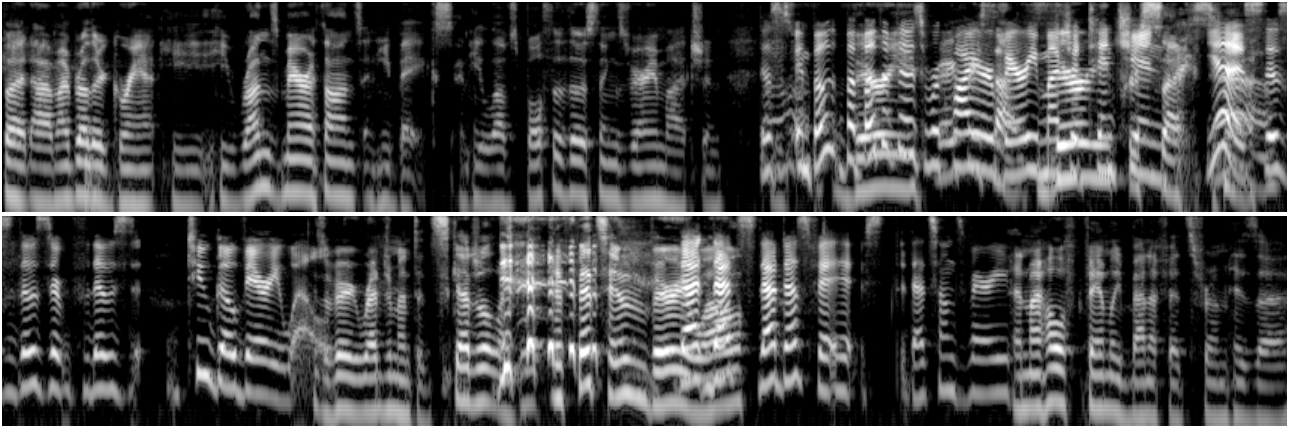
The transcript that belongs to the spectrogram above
But uh, my brother Grant, he he runs marathons and he bakes, and he loves both of those things very much. And Those and both, but both of those require precise. very much Very attention. precise, Yes, yeah. those those are those two go very well. it's a very regimented schedule. Like it, it fits him very that well. that's that does fit. his- That sounds very. and my whole family benefits from his uh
